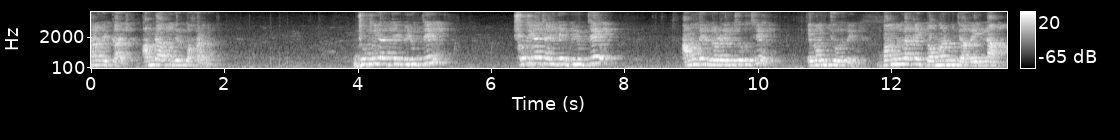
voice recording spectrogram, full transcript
আমাদের কাজ। আমরা আপনাদের পাহারা জমিদারদের বিরুদ্ধে, স্বৈরাচারীদের বিরুদ্ধে আমাদের লড়াই চলছে। এবং চলবে। বাংলাকে দমানো যাবে না।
